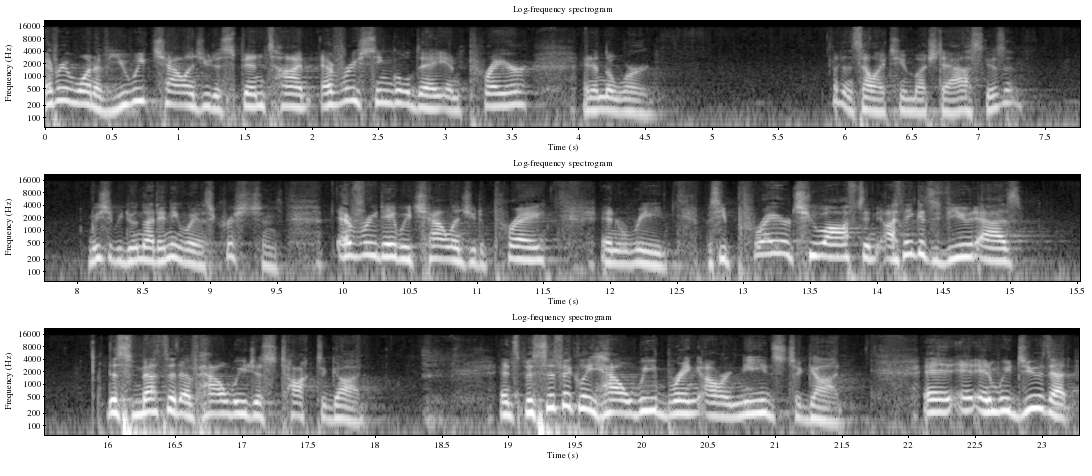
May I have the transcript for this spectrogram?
every one of you, we challenge you to spend time every single day in prayer and in the Word. That doesn't sound like too much to ask, is it? We should be doing that anyway as Christians. Every day we challenge you to pray and read. But see, prayer too often, I think it's viewed as this method of how we just talk to God, and specifically how we bring our needs to God. And, and, and we do that.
